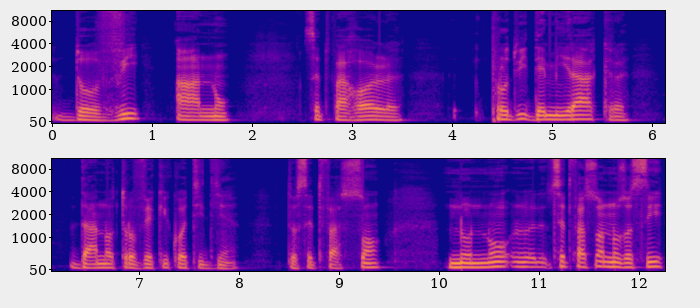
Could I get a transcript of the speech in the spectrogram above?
de vie en nous. Cette parole produit des miracles dans notre vécu quotidien. De cette façon, nous, euh, cette façon, nous aussi,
